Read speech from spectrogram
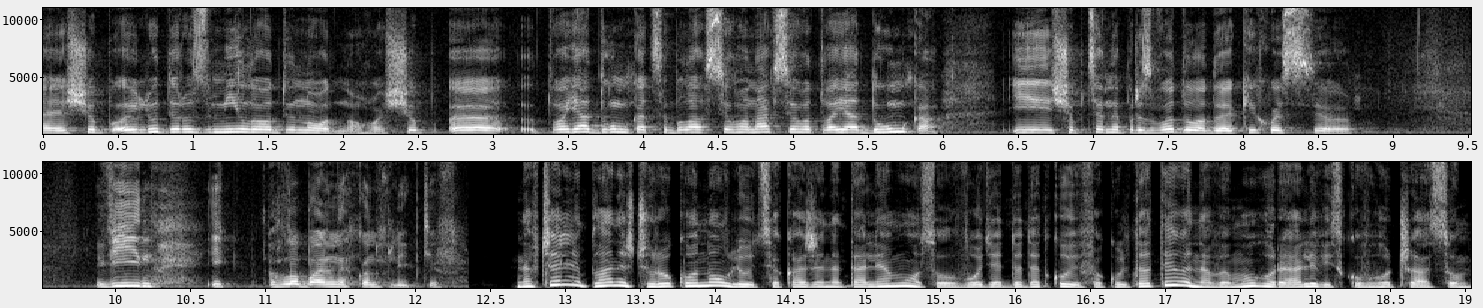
е, щоб е, люди розуміли один одного, щоб е, твоя думка це була всього-навсього твоя думка, і щоб це не призводило до якихось е, війн і глобальних конфліктів. Навчальні плани щороку оновлюються, каже Наталія Мосол. Вводять додаткові факультативи на вимогу реалій військового часу.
